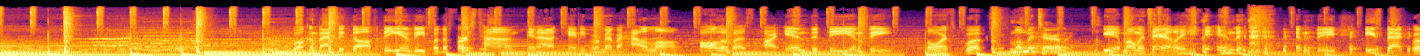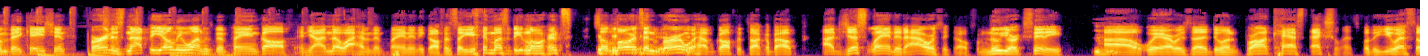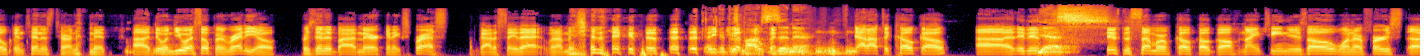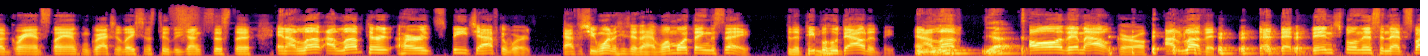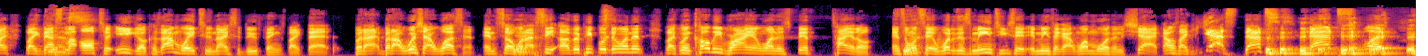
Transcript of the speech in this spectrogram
Welcome back to Golf DMV for the first time, and I can't even remember how long. All of us are in the DMV. Lawrence Brooks, momentarily. yeah, momentarily in the DMV. He's back from vacation. Vern is not the only one who's been playing golf, and y'all know I haven't been playing any golf, and so it must be Lawrence. So Lawrence and Vern will have golf to talk about. I just landed hours ago from New York City. Uh, where I was uh, doing broadcast excellence for the U.S. Open tennis tournament, uh, doing U.S. Open radio presented by American Express. I've got to say that when I mentioned the, the, the get the sponsors Open. in there. Shout out to Coco. Uh, it is Yes. it is the summer of Coco Gauff. 19 years old, won her first uh, Grand Slam. Congratulations to the young sister. And I love I loved her her speech afterwards. After she won it, she says, "I have one more thing to say to the people who doubted me." And I love Yep. all of them out, girl. I love it. That that vengefulness and that spite, like that's Yes. my alter ego because I'm way too nice to do things like that. But I but I wish I wasn't. And so when I see other people doing it, like when Kobe Bryant won his fifth title, and someone Yeah. said, "What does this mean to you?" You said, "It means I got one more than Shaq." I was like, "Yes, that's that's what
